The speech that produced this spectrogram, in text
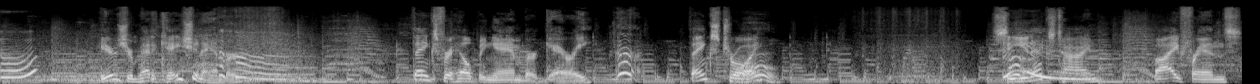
Oh. Here's your medication, Amber. Thanks for helping Amber, Gary. Thanks, Troy. Oh. See you next time. Bye, friends.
